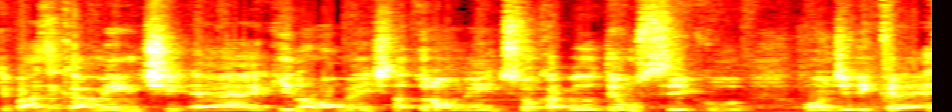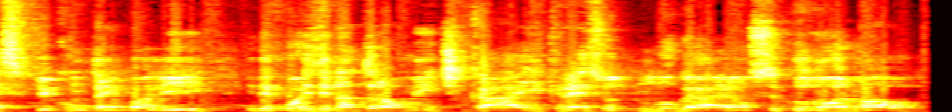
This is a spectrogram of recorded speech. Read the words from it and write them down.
Que basicamente é que normalmente, naturalmente, seu cabelo tem um ciclo onde ele cresce, fica um tempo ali e depois ele naturalmente cai e cresce em outro lugar. É um ciclo normal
